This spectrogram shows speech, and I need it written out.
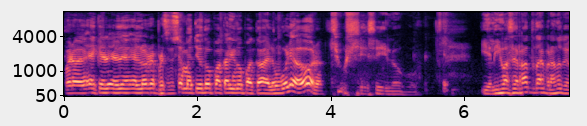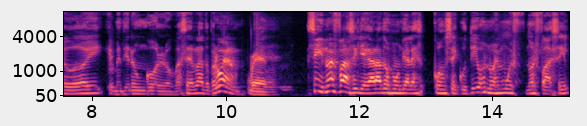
Pero es que él, lo representó, se metió dos para acá y uno para acá. Él es un goleador. Chuchi, sí, loco. Y el hijo hace rato estaba esperando que Godoy que metiera un gol, loco, hace rato. Pero bueno, Bueno. Sí, no es fácil llegar a dos mundiales consecutivos, no es, muy, no es fácil.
